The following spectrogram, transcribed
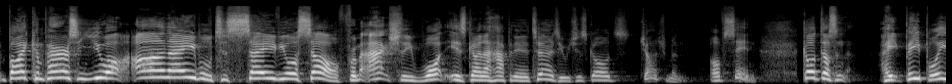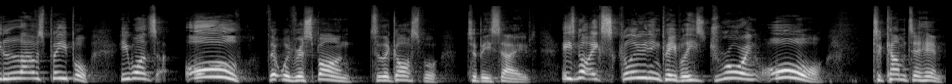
By comparison, you are unable to save yourself from actually what is going to happen in eternity, which is God's judgment of sin. God doesn't hate people. He loves people. He wants all that would respond to the gospel to be saved. He's not excluding people, he's drawing all to come to him.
